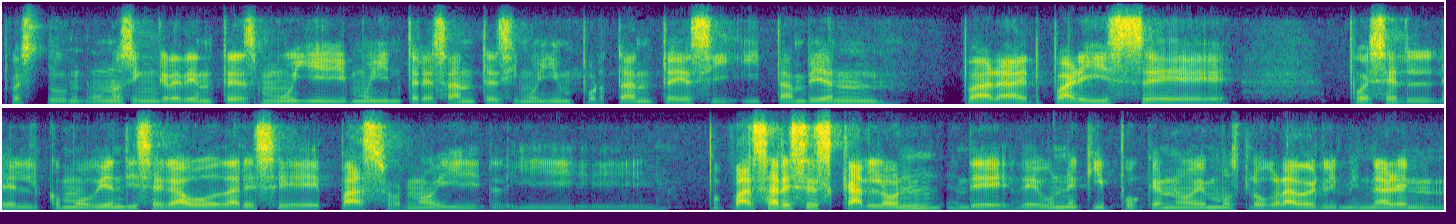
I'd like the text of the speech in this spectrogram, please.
pues unos ingredientes muy, muy interesantes y muy importantes y, también para el París, eh, pues el, como bien dice Gabo, dar ese paso, ¿no? Y, pasar ese escalón de, un equipo que no hemos logrado eliminar en,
